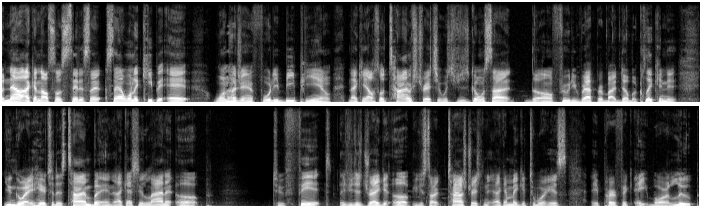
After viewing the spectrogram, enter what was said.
But now I can also set it, say, say I want to keep it at 140 BPM. Now I can also time stretch it, which you just go inside the um, Fruity Wrapper by double clicking it. You can go right here to this time button. I can actually line it up to fit. If you just drag it up, you can start time stretching it. I can make it to where it's a perfect eight bar loop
